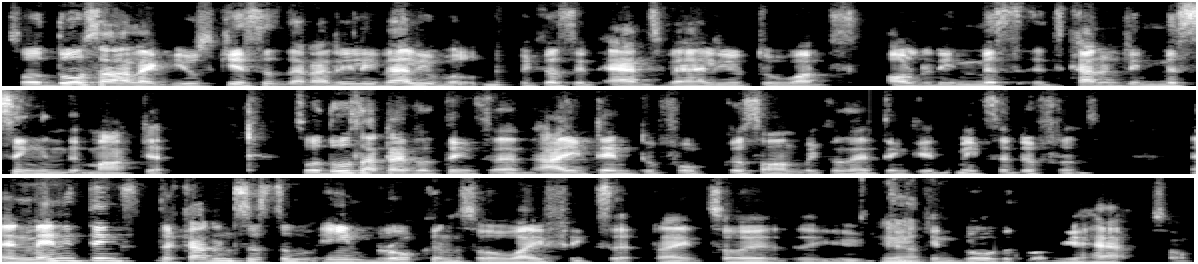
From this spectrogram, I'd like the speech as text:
so those are like use cases that are really valuable because it adds value to what's already miss it's currently missing in the market. So those are types of things that i tend to focus on because i think it makes a difference. And many things the current system ain't broken so why fix it right? So uh, you, yeah. you can go with what you have so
